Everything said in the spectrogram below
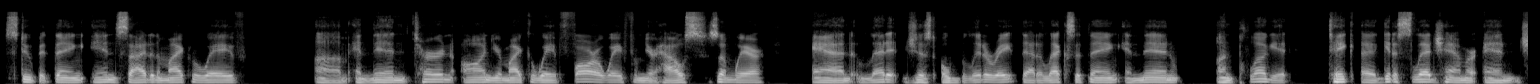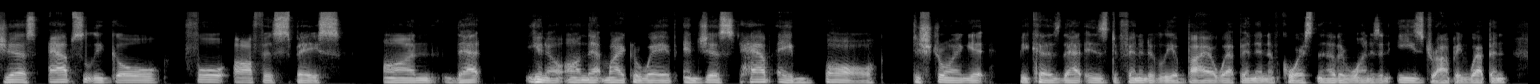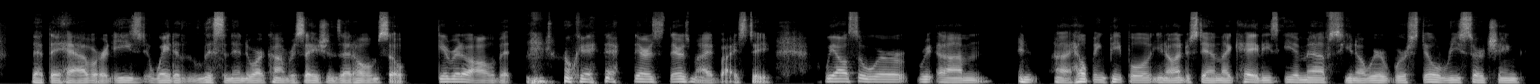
stupid thing inside of the microwave um, and then turn on your microwave far away from your house somewhere and let it just obliterate that Alexa thing and then unplug it. Take a, get a sledgehammer and just absolutely go full office space on that you know on that microwave and just have a ball destroying it because that is definitively a bioweapon. And of course, another one is an eavesdropping weapon that they have, or an ease way to listen into our conversations at home. So get rid of all of it. okay, there's there's my advice to you. We also were um, in, uh, helping people, you know, understand like, hey, these EMFs, you know, we're we're still researching,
